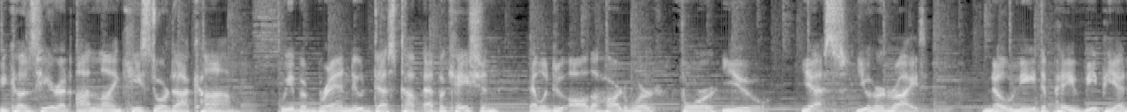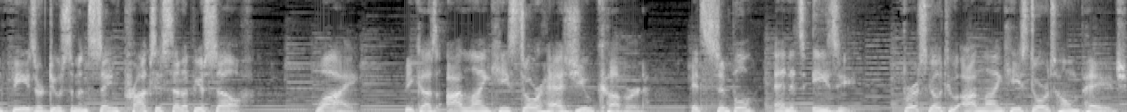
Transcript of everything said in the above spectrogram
Because here at OnlineKeystore.com, we have a brand new desktop application that will do all the hard work for you. Yes, you heard right. No need to pay VPN fees or do some insane proxy setup yourself. Why? Because Online Keystore has you covered. It's simple and it's easy. First, go to Online Key Store's homepage.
